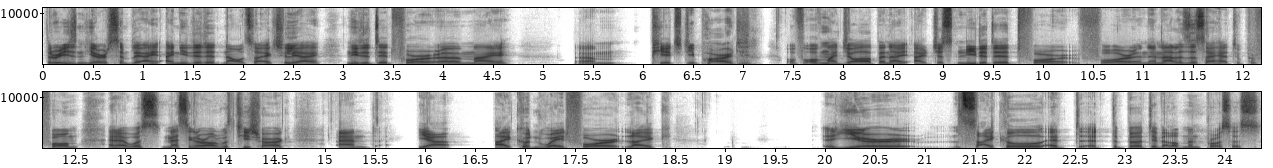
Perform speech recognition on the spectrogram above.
the reason here is simply I, I needed it now. So actually, I needed it for uh, my um, PhD part of, of my job, and I, I just needed it for for an analysis I had to perform, and I was messing around with T Shark, and yeah, I couldn't wait for like a year cycle at, at the bird development process.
